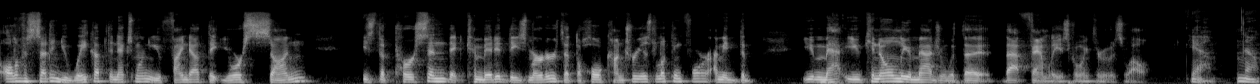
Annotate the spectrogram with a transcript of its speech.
all of a sudden you wake up the next morning, you find out that your son is the person that committed these murders that the whole country is looking for. I mean, the you you can only imagine what the that family is going through as well. Yeah, no,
